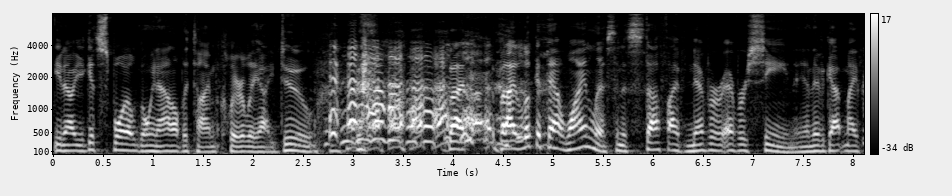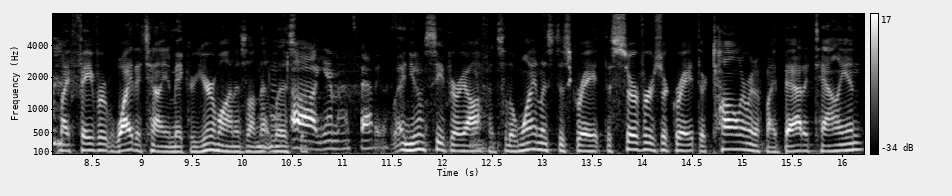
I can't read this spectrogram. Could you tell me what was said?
you know, you get spoiled going out all the time. Clearly, I do. but but I look at that wine list and it's stuff I've never ever seen. And they've got my, my favorite white Italian maker, Jermann, is on that mm-hmm. list. oh, yeah, it's fabulous. and you don't see it very often. So the wine list is great. The servers are great. They're tolerant of my bad Italian,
